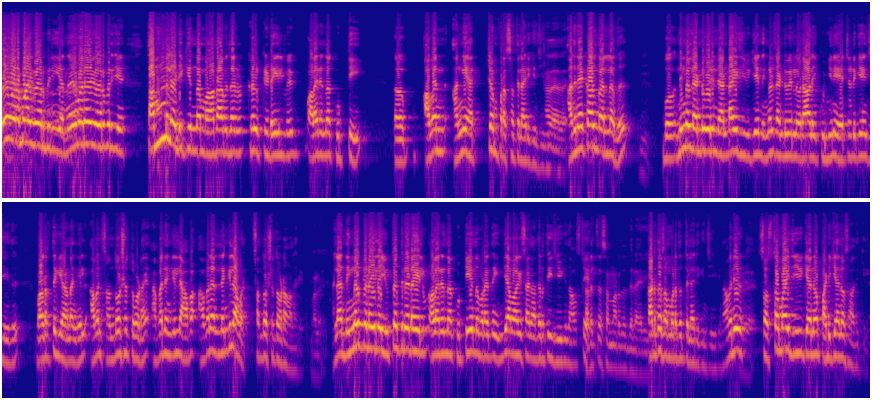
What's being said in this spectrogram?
നിയമപരമായി വേർപിരിക്കുക നിയമപരമായി വേർപിരിക്കുക തമ്മിലടിക്കുന്ന മാതാപിതാക്കൾക്കിടയിൽ വളരുന്ന കുട്ടി അവൻ അങ്ങേയറ്റം പ്രശ്നത്തിലായിരിക്കും ചെയ്യുന്നത് അതിനേക്കാൾ നല്ലത് നിങ്ങൾ രണ്ടുപേരും രണ്ടായി ജീവിക്കുകയും നിങ്ങൾ രണ്ടുപേരിൽ ഒരാൾ ഈ കുഞ്ഞിനെ ഏറ്റെടുക്കുകയും ചെയ്ത് വളർത്തുകയാണെങ്കിൽ അവൻ സന്തോഷത്തോടെ അവനെങ്കിൽ അവൻ അല്ലെങ്കിൽ അവൾ സന്തോഷത്തോടെ വളരും. അല്ല നിങ്ങൾക്കിടയിലെ യുദ്ധത്തിനിടയിൽ വളരുന്ന കുട്ടി എന്ന് പറയുന്നത് ഇന്ത്യ പാകിസ്ഥാൻ അതിർത്തി ജീവിക്കുന്ന അവസ്ഥ അടുത്ത സമ്മർദ്ദത്തിലായിരിക്കും. അടുത്ത സമ്മർദ്ദത്തിലായിരിക്കും ജീവിക്കുന്നത്. അവന് സ്വസ്ഥമായി ജീവിക്കാനോ പഠിക്കാനോ സാധിക്കില്ല.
